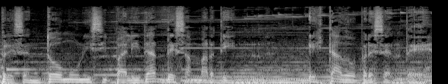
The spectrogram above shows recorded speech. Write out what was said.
Presentó Municipalidad de San Martín. Estado presente.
